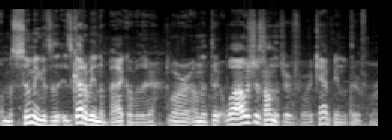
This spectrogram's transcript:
I'm assuming it's it's got to be in the back over there or on the third. Well, I was just on the third floor. It can't be in the third floor.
